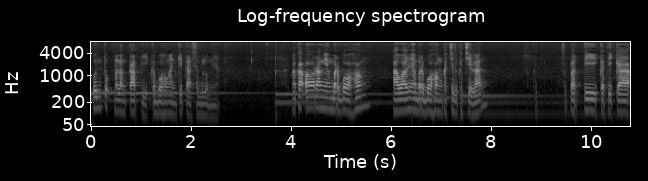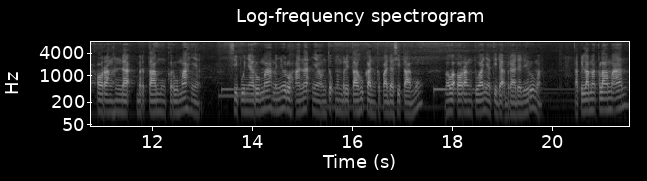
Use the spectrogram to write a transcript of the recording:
untuk melengkapi kebohongan kita sebelumnya. Maka orang yang berbohong awalnya berbohong kecil-kecilan, seperti ketika orang hendak bertamu ke rumahnya, si punya rumah menyuruh anaknya untuk memberitahukan kepada si tamu bahwa orang tuanya tidak berada di rumah. Tapi lama-kelamaan,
